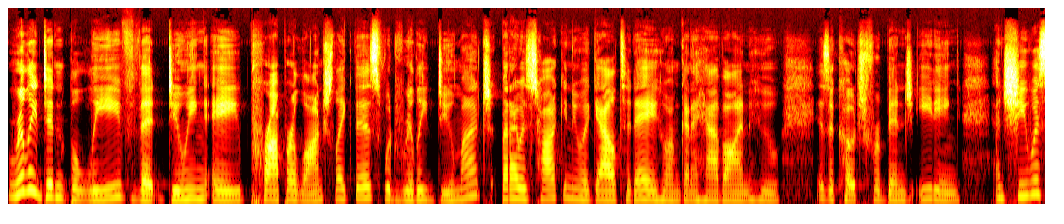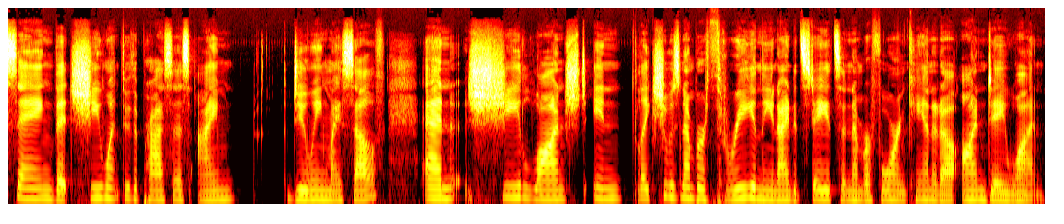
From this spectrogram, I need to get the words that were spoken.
really didn't believe that doing a proper launch like this would really do much, but I was talking to a gal today who I'm going to have on who is a coach for binge eating, and she was saying that she went through the process I'm doing myself. And she launched in, like, she was number three in the United States and number four in Canada on day one.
